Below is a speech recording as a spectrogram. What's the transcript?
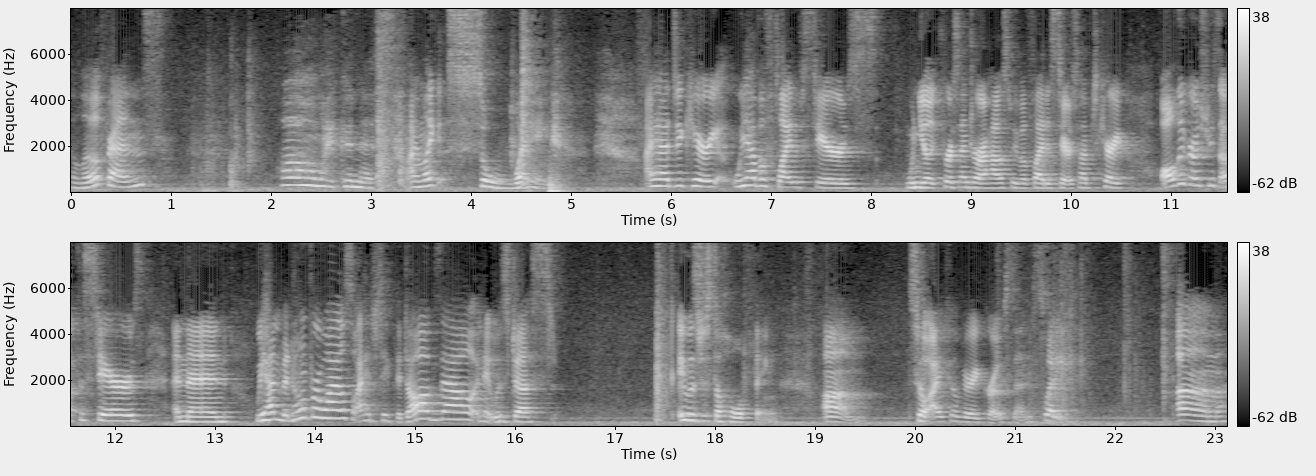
Hello friends. Oh my goodness, I'm like sweating. I had to carry, we have a flight of stairs. When you like first enter our house, we have a flight of stairs. So I have to carry all the groceries up the stairs and then we hadn't been home for a while so I had to take the dogs out and it was just, it was just a whole thing. Um, so I feel very gross and sweaty. Um,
